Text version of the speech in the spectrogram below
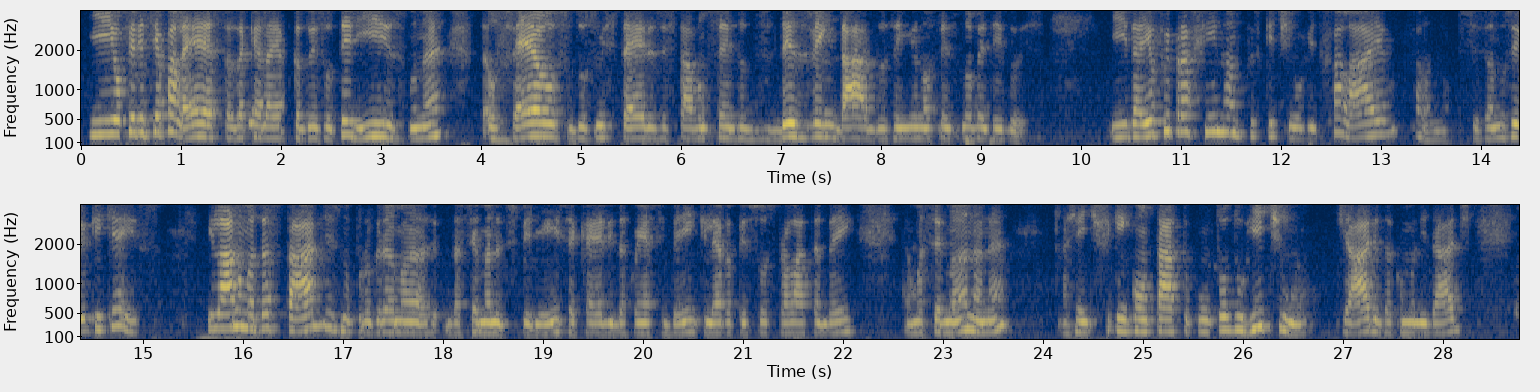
e oferecia palestras, aquela época do esoterismo, né? Os véus dos mistérios estavam sendo desvendados em 1992. E daí eu fui para a Finland, porque tinha ouvido falar, eu falando, precisamos ver o que, que é isso. E lá, numa das tardes, no programa da Semana de Experiência, que a Elida conhece bem, que leva pessoas para lá também, é uma semana, né? A gente fica em contato com todo o ritmo diário da comunidade.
